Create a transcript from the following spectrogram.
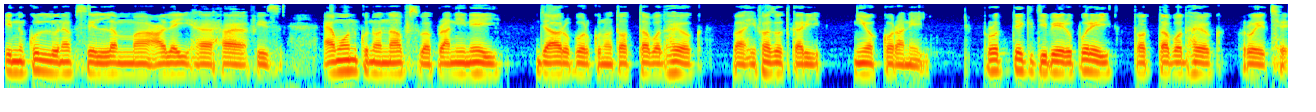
ইনকুল্লু নাফসিল্লাম্মা আলাইহা হাফিজ। এমন কোন নাফস বা প্রাণী নেই যার উপর কোনো তত্ত্বাবধায়ক বা হেফাজতকারী নিয়োগ করা নেই। প্রত্যেক জীবের উপরেই তত্ত্বাবধায়ক রয়েছে।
